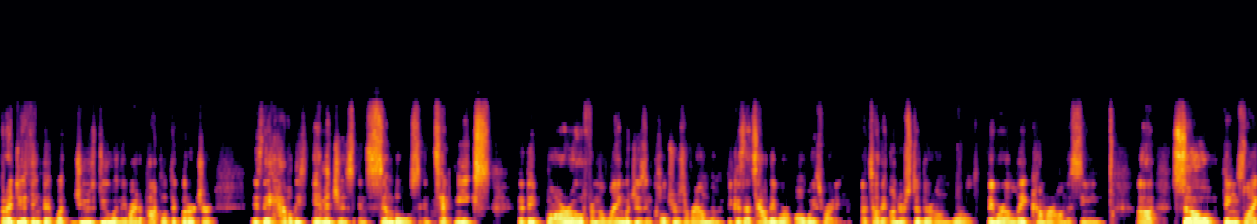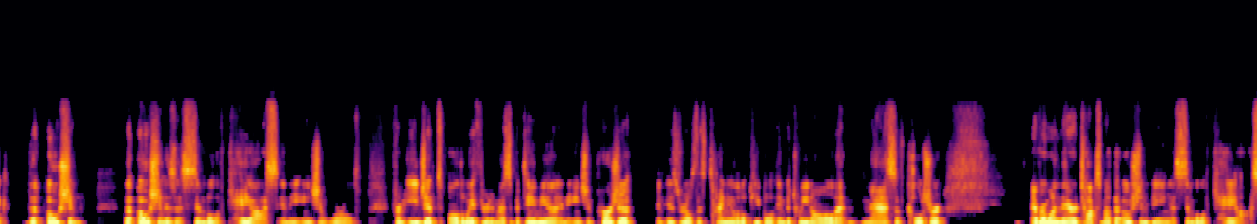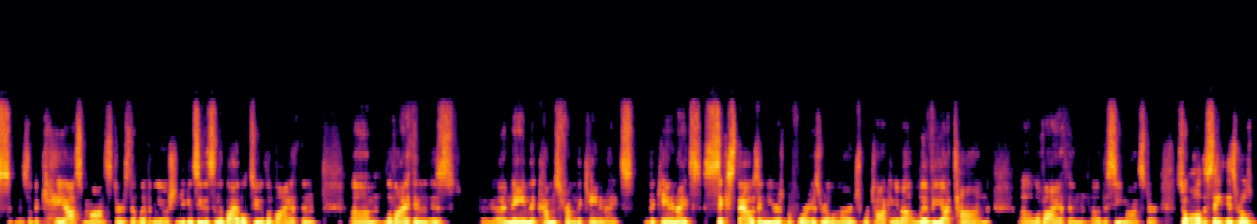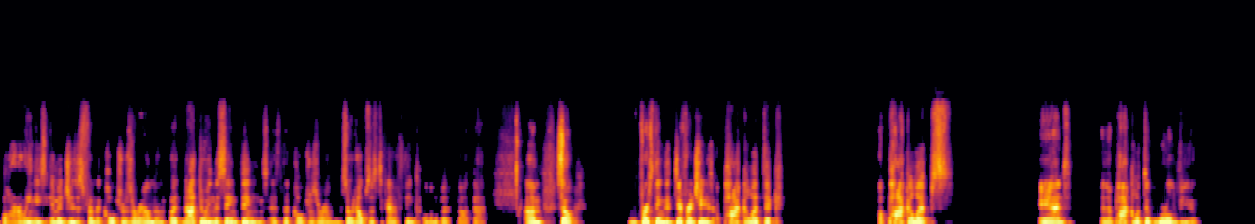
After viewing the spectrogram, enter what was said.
But I do think that what Jews do when they write apocalyptic literature is they have all these images and symbols and techniques that they borrow from the languages and cultures around them because that's how they were always writing. That's how they understood their own world. They were a latecomer on the scene. Uh, so things like the ocean the ocean is a symbol of chaos in the ancient world. From Egypt all the way through to Mesopotamia and ancient Persia, and Israel's this tiny little people in between all that massive culture. everyone there talks about the ocean being a symbol of chaos. And so the chaos monsters that live in the ocean. You can see this in the Bible too, Leviathan. Um, Leviathan is a name that comes from the Canaanites. The Canaanites, 6,000 years before Israel emerged, were talking about Leviathan, uh, Leviathan, uh, the sea monster. So, all to say, Israel's borrowing these images from the cultures around them, but not doing the same things as the cultures around them. So, it helps us to kind of think a little bit about that. Um, so, first thing to differentiate is apocalyptic, apocalypse, and an apocalyptic worldview.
